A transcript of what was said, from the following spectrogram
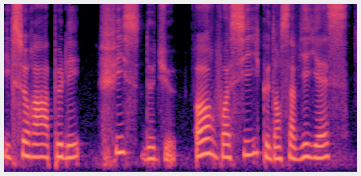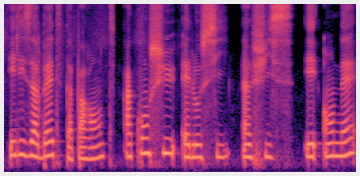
Il sera appelé Fils de Dieu. Or voici que dans sa vieillesse, Élisabeth, ta parente, a conçu elle aussi un fils et en est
